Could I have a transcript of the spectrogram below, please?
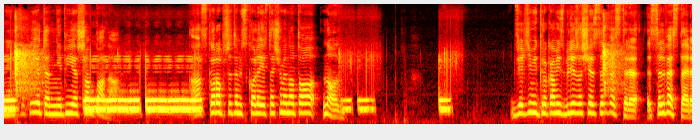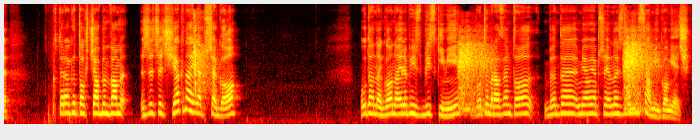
nie ryzykuje, ten nie pije szampana. A skoro przy tym z kolei jesteśmy, no to no. Wielkimi krokami zbliża się Sylwester, Sylwester, którego to chciałbym wam życzyć jak najlepszego. Udanego, najlepiej z bliskimi, bo tym razem to będę miał ja przyjemność z rodzicami go mieć.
